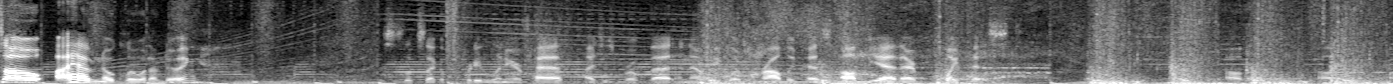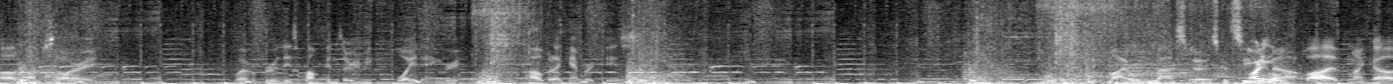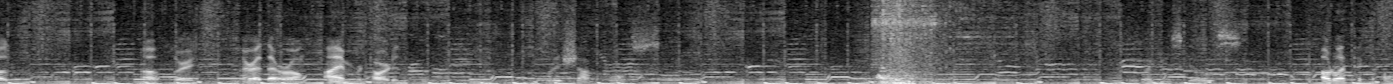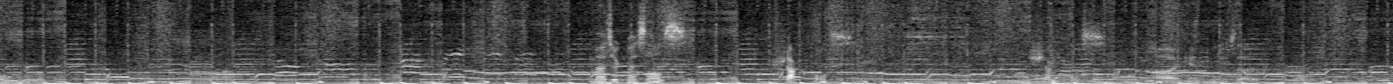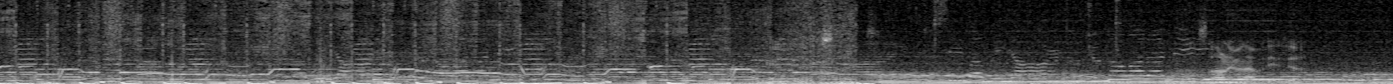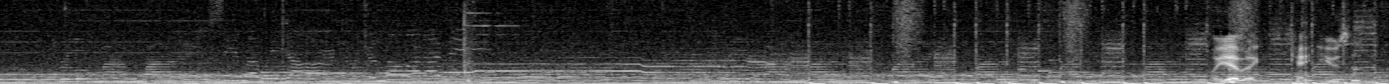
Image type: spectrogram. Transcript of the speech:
So, I have no clue what I'm doing. This is, looks like a pretty linear path. I just broke that, and now people are probably pissed. Oh, yeah, they're quite pissed. Oh, oh, oh, I'm sorry. Whoever grew these pumpkins are gonna be quite angry. Oh, but I can't break these. My old masters could see Already me level now. 5, my god. Oh, three. I read that wrong. I am retarded. What is shock pulse? Do I pick my skills? Oh, do I pick the- oh. Magic missiles. Shock pulse. Shock pulse. Oh, I can't yeah, but I can't use it.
